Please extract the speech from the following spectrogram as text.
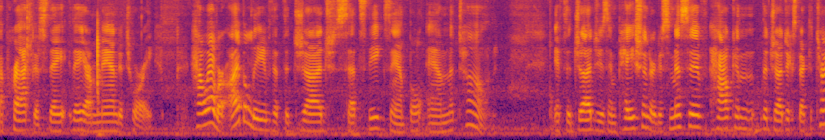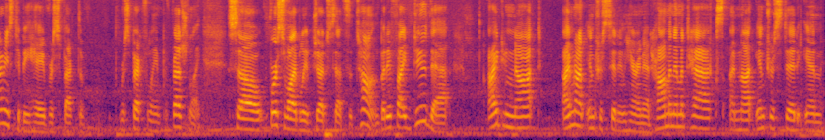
a practice, they, they are mandatory. However, I believe that the judge sets the example and the tone. If the judge is impatient or dismissive, how can the judge expect attorneys to behave respectfully and professionally? So, first of all, I believe judge sets the tone. But if I do that, I do not. I'm not interested in hearing ad hominem attacks. I'm not interested in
